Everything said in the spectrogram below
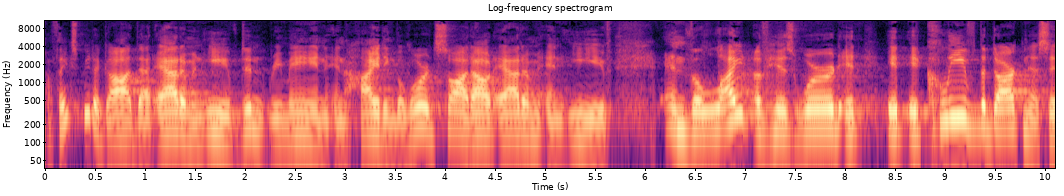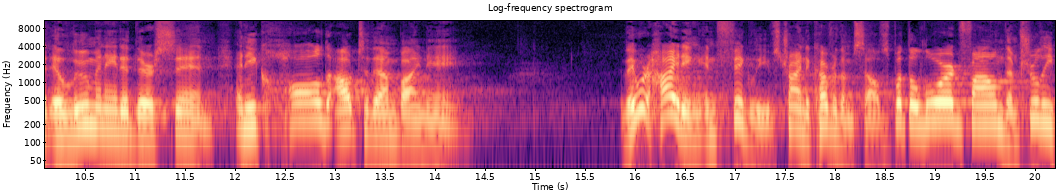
Now, thanks be to God that Adam and Eve didn't remain in hiding. The Lord sought out Adam and Eve, and the light of his word, it, it, it cleaved the darkness, it illuminated their sin, and he called out to them by name. They were hiding in fig leaves, trying to cover themselves, but the Lord found them. Truly,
